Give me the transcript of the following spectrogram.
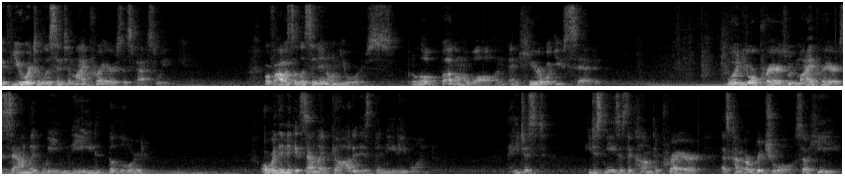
if you were to listen to my prayers this past week or if I was to listen in on yours, put a little bug on the wall and, and hear what you said, would your prayers, would my prayers sound like we need the Lord? Or would they make it sound like God is the needy one? He just he just needs us to come to prayer as kind of a ritual so he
